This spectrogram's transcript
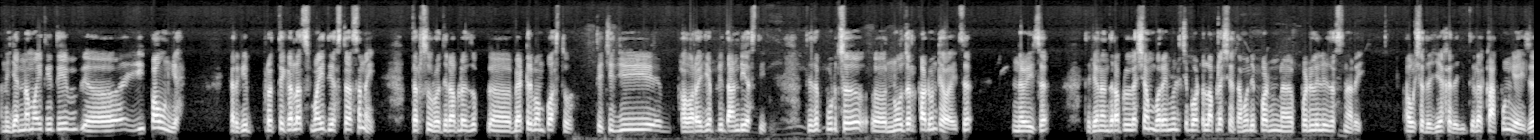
आणि ज्यांना माहिती ते ही पाहून घ्या. कारण की प्रत्येकालाच माहिती असतं असं नाही. तर सुरुवातीला आपला जो बॅटरी पंप असतो त्याची जी फवारायची आपली दांडी असते त्याचं पुढचं नोजल काढून ठेवायचं नळीचं. त्याच्यानंतर आपल्याला शंभर एम एलची बॉटल आपल्या शेतामध्ये पड पडलेलीच असणार आहे. औषधाची एखाद्याची. तिला कापून घ्यायचं.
